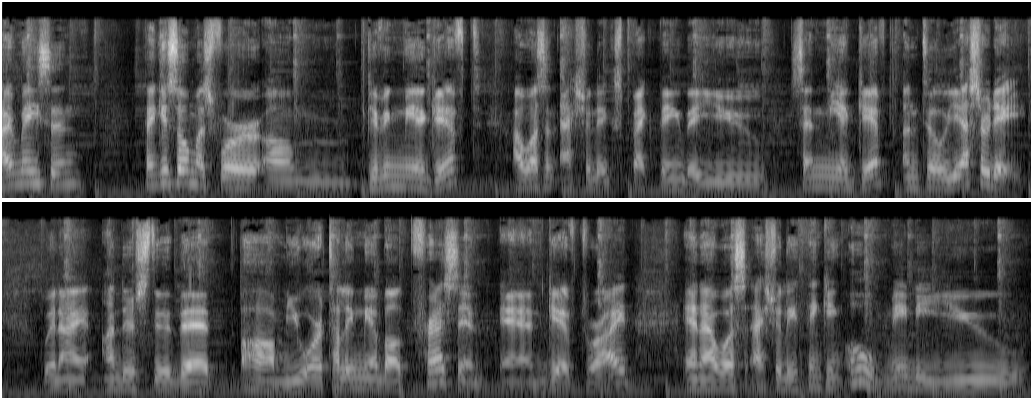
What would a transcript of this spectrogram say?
Hi, Mason. Thank you so much for um, giving me a gift. I wasn't actually expecting that you send me a gift until yesterday when I understood that um, you are telling me about present and gift, right? And I was actually thinking, oh, maybe you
